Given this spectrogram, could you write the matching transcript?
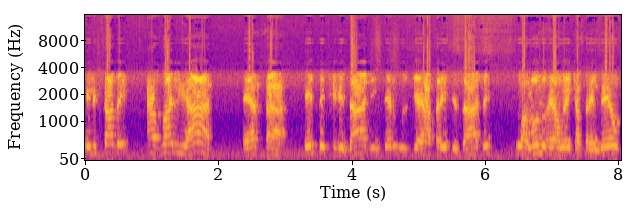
eles sabem avaliar essa efetividade em termos de aprendizagem, se o aluno realmente aprendeu,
